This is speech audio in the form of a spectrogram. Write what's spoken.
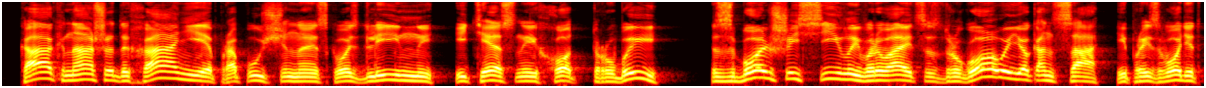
— как наше дыхание, пропущенное сквозь длинный и тесный ход трубы, с большей силой вырывается с другого ее конца и производит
